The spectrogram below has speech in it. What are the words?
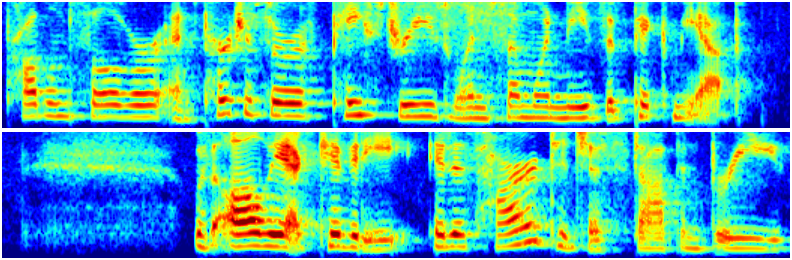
problem solver, and purchaser of pastries when someone needs a pick me up. With all the activity, it is hard to just stop and breathe,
